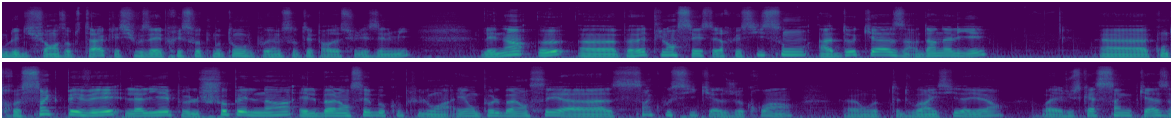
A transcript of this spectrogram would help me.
ou les différents obstacles, et si vous avez pris saute mouton, vous pouvez même sauter par-dessus les ennemis. Les nains, eux, peuvent être lancés, c'est-à-dire que s'ils sont à deux cases d'un allié, euh, contre 5 PV, l'allié peut le choper le nain et le balancer beaucoup plus loin. Et on peut le balancer à 5 ou 6 cases, je crois. Hein. Euh, on va peut-être voir ici d'ailleurs. Ouais, jusqu'à 5 cases.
